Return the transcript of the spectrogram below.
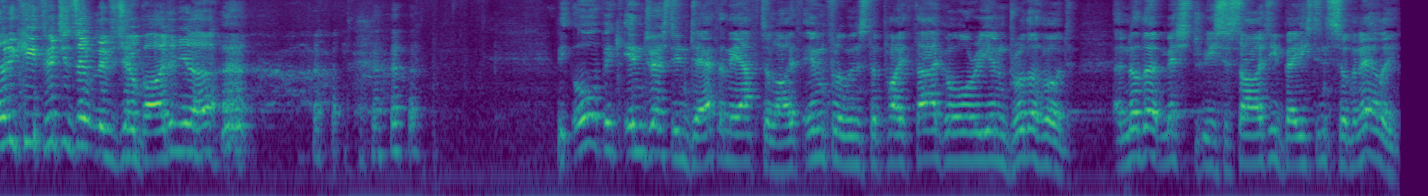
Only Keith Richards outlives Joe Biden, you know. the Orphic interest in death and the afterlife influenced the Pythagorean Brotherhood, another mystery society based in southern Italy.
